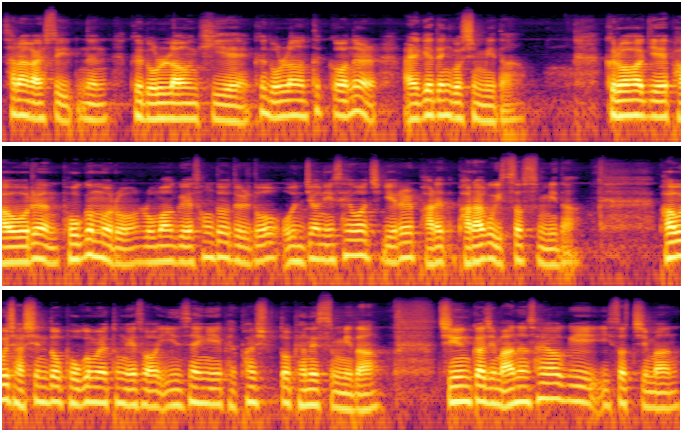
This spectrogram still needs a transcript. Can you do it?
살아갈 수 있는 그 놀라운 기회, 그 놀라운 특권을 알게 된 것입니다. 그러하기에 바울은 복음으로 로마교회 성도들도 온전히 세워지기를 바라고 있었습니다. 바울 자신도 복음을 통해서 인생이 180도 변했습니다. 지금까지 많은 사역이 있었지만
